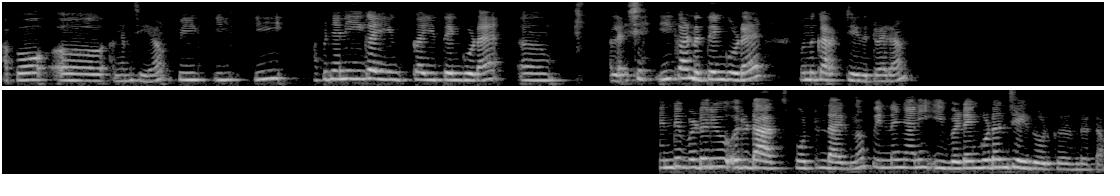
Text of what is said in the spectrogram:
അപ്പോൾ അങ്ങനെ ചെയ്യാം. ഈ ഈ അപ്പം ഞാൻ ഈ കൈ കയ്യത്തെയും കൂടെ അല്ല ശേ ഈ കണ്ണത്തെയും കൂടെ ഒന്ന് കറക്റ്റ് ചെയ്തിട്ട് വരാം. എന്റെ ഇവിടെ ഒരു ഒരു ഡാർക്ക് സ്പോട്ട് ഉണ്ടായിരുന്നു. പിന്നെ ഞാൻ ഇവിടെയും കൂടെ ഒന്ന് ചെയ്ത് കൊടുക്കുന്നുണ്ട് കേട്ടോ.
